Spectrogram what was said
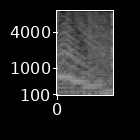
Thank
